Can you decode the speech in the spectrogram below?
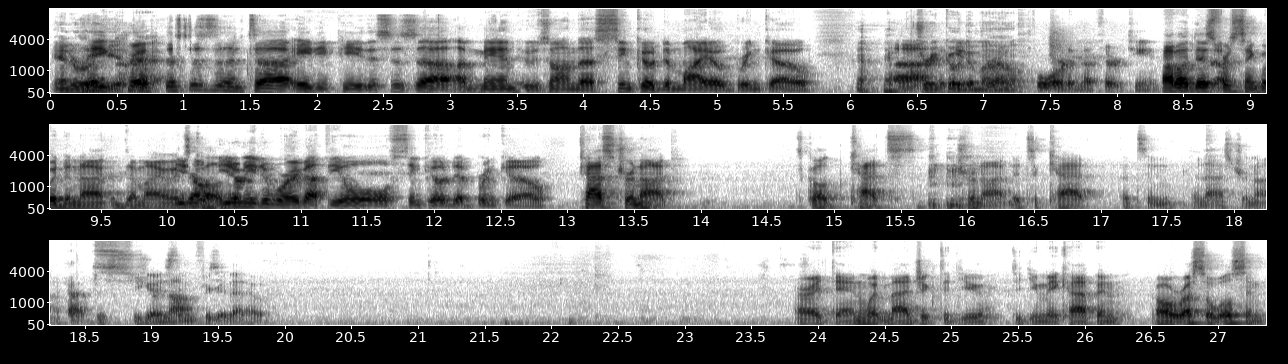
And a rookie Hey at Chris, that. this isn't uh, ADP. This is uh, a man who's on the Cinco de Mayo Brinco. Uh, Drinko de Mayo. Ford in the 13th. How about this So, for Cinco de, Na- de Mayo? You don't, called you don't need to worry about the old Cinco de Brinco. Castronaut. It's called Cats Tronaut. It's a cat that's an, an astronaut. Just you guys didn't figure that out. All right, Dan. What magic did you did you make happen? Oh, Russell Wilson.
